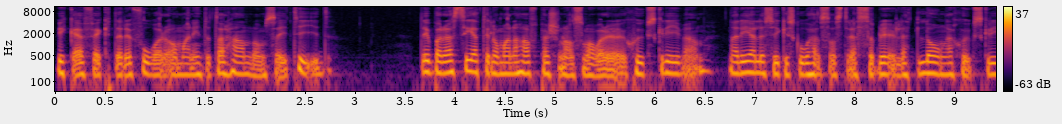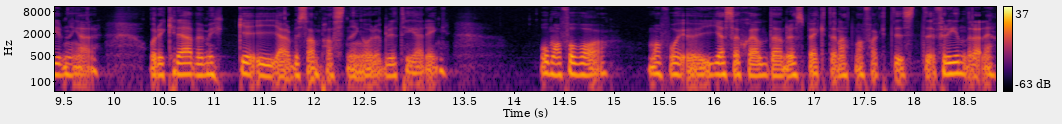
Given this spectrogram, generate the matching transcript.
vilka effekter det får om man inte tar hand om sig i tid. Det är bara att se till om man har haft personal som har varit sjukskriven. När det gäller psykisk ohälsa och stress så blir det lätt långa sjukskrivningar. Och det kräver mycket i arbetsanpassning och rehabilitering. Och man får, vara, man får ge sig själv den respekten att man faktiskt förhindrar det.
